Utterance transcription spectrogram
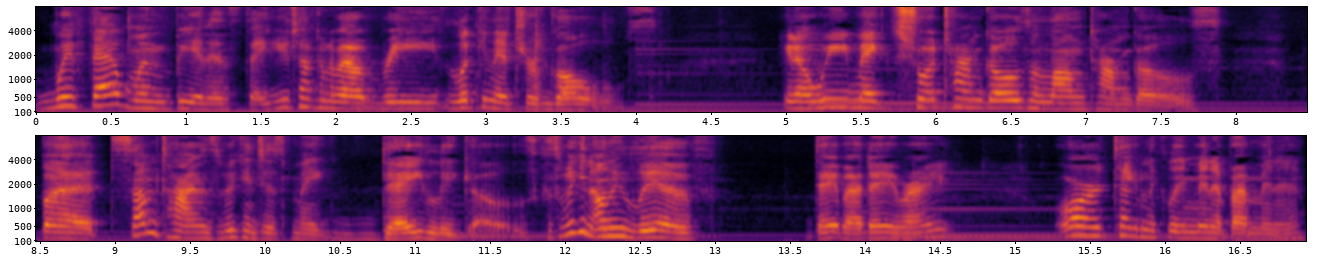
with that one being in state, you're talking about re looking at your goals. You know, we make short term goals and long term goals, but sometimes we can just make daily goals because we can only live day by day, right? Or technically minute by minute.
